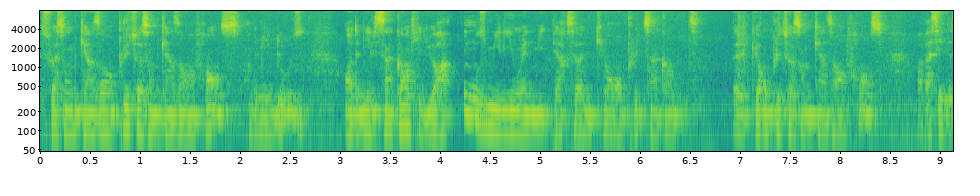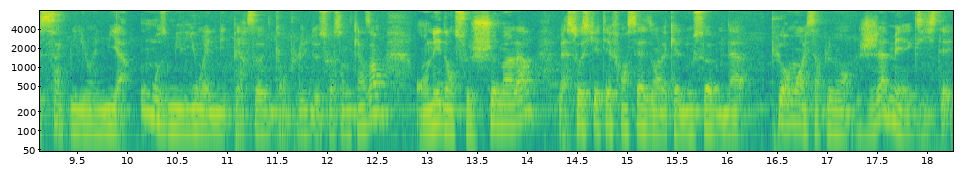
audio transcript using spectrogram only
75 euh, ans, plus de 75 ans en France en 2012. En 2050, il y aura 11 millions et demi de personnes qui auront plus de 50 qui auront plus de 75 ans en France. On va passer de 5 millions et demi à 11 millions et demi de personnes qui ont plus de 75 ans. On est dans ce chemin-là. La société française dans laquelle nous sommes n'a purement et simplement jamais existé.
